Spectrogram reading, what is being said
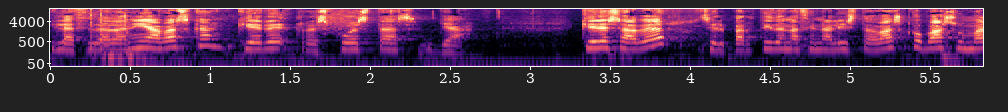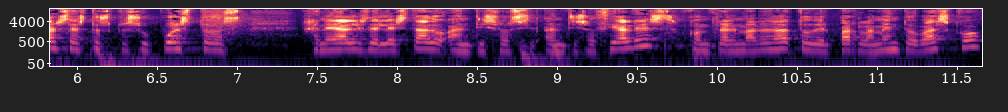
y la ciudadanía vasca quiere respuestas ya. Quiere saber si el Partido Nacionalista Vasco va a sumarse a estos presupuestos generales del Estado antisociales contra el mandato del Parlamento Vasco,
